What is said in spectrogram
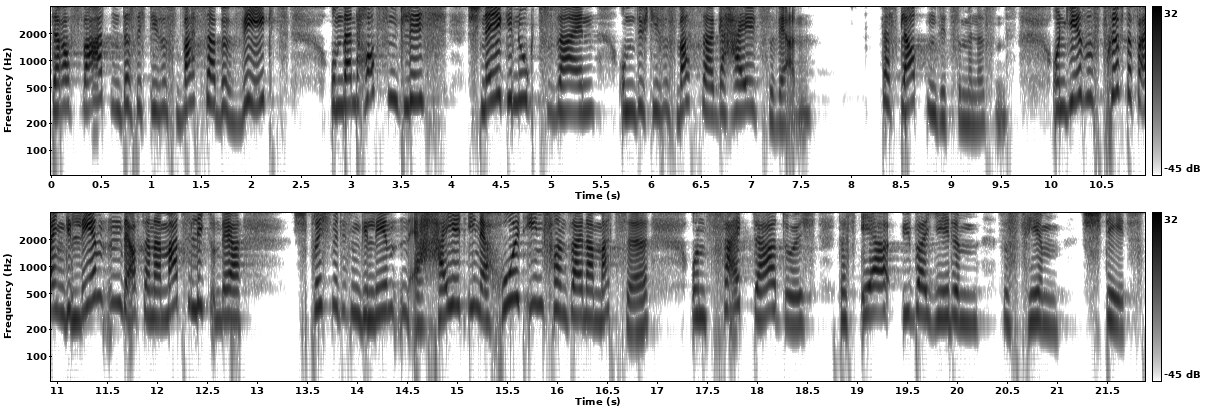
darauf warten, dass sich dieses Wasser bewegt, um dann hoffentlich schnell genug zu sein, um durch dieses Wasser geheilt zu werden. Das glaubten sie zumindestens. Und Jesus trifft auf einen Gelähmten, der auf seiner Matte liegt und er spricht mit diesem Gelähmten, er heilt ihn, er holt ihn von seiner Matte und zeigt dadurch, dass er über jedem System steht.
